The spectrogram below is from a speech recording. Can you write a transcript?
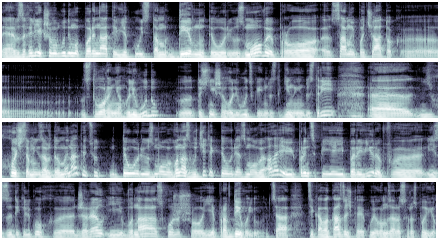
Е, Взагалі, якщо ми будемо поринати в якусь там дивну теорію змови про е, самий початок е, створення Голівуду. Е, Точніше, голівудської індус- кіноіндустрії. Е, хочеться мені завжди оминати цю теорію змови. Вона звучить як теорія змови, але я в принципі, я її перевірив е, із декількох джерел, і вона схоже, що є правдивою. Ця цікава казочка, яку я вам зараз розповім.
